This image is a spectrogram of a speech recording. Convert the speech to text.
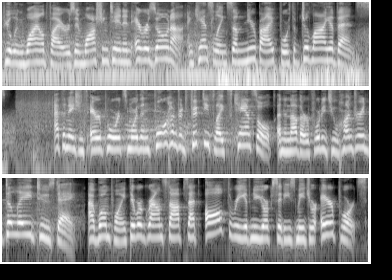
fueling wildfires in Washington and Arizona and canceling some nearby 4th of July events. At the nation's airports, more than 450 flights canceled and another 4,200 delayed Tuesday. At one point, there were ground stops at all three of New York City's major airports,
